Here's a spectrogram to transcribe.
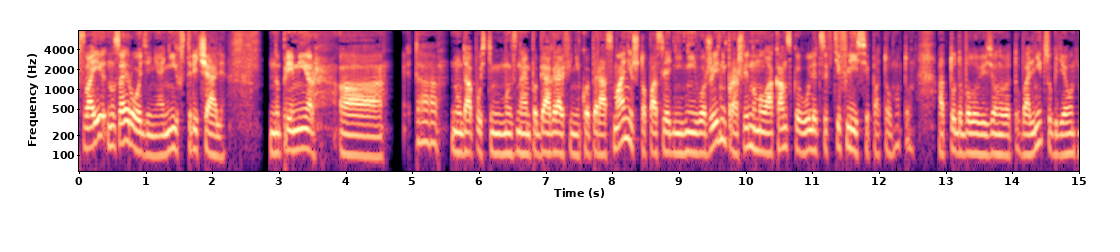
своей, на своей родине они их встречали. Например, э, это, ну, допустим, мы знаем по биографии Нико Пиросмани, что последние дни его жизни прошли на Малаканской улице в Тифлисе. Потом вот он оттуда был увезен в эту больницу, где он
